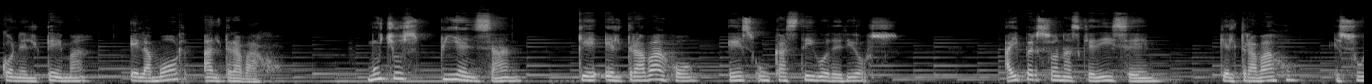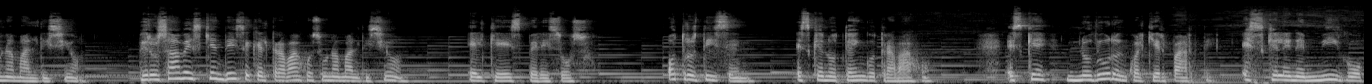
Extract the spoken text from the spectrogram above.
con el tema El amor al trabajo. Muchos piensan que el trabajo es un castigo de Dios. Hay personas que dicen que el trabajo es una maldición. Pero ¿sabes quién dice que el trabajo es una maldición? El que es perezoso. Otros dicen, es que no tengo trabajo, es que no duro en cualquier parte, es que el enemigo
